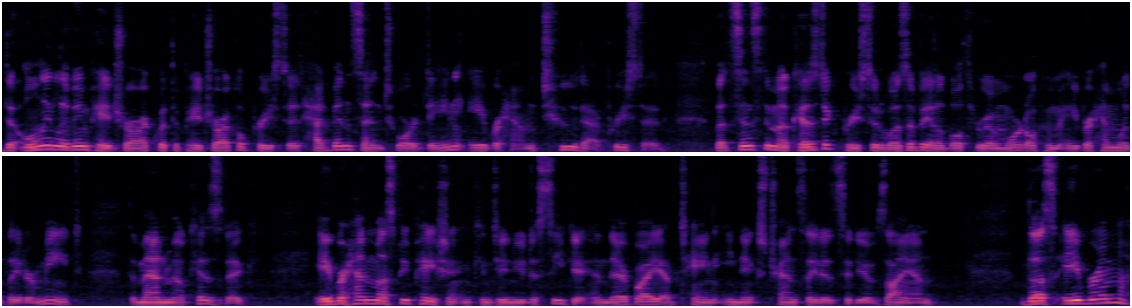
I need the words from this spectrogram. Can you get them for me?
the only living patriarch with the patriarchal priesthood, had been sent to ordain Abraham to that priesthood. But since the Melchizedek priesthood was available through a mortal whom Abraham would later meet, the man Melchizedek, Abraham must be patient and continue to seek it, and thereby obtain Enoch's translated city of Zion. Thus, Abram,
